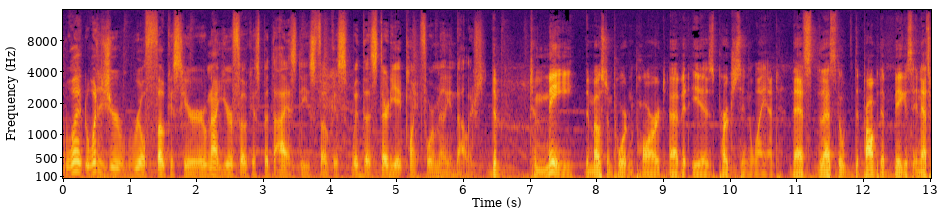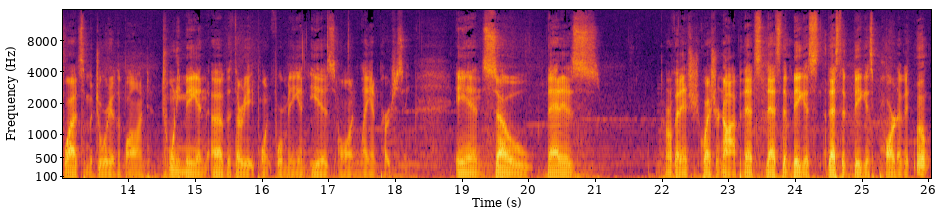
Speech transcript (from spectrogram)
What what is your real focus here, or not your focus, but the ISD's focus with this thirty-eight point four million dollars? The to me, the most important part of it is purchasing the land. That's that's the, the probably the biggest, and that's why it's the majority of the bond. Twenty million of the thirty-eight point four million is on land purchasing, and so that is. I don't know if that answers your question or not, but that's that's the biggest that's the biggest part of it. Well,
